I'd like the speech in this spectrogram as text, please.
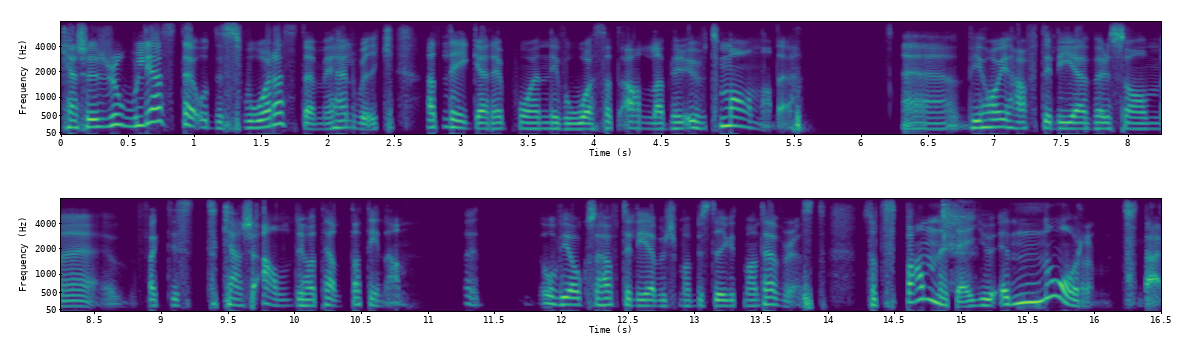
kanske roligaste och det svåraste med Hellweek, att lägga det på en nivå så att alla blir utmanade. Eh, vi har ju haft elever som eh, faktiskt kanske aldrig har tältat innan. Eh, och vi har också haft elever som har bestigit Mount Everest. Så att spannet är ju enormt där.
